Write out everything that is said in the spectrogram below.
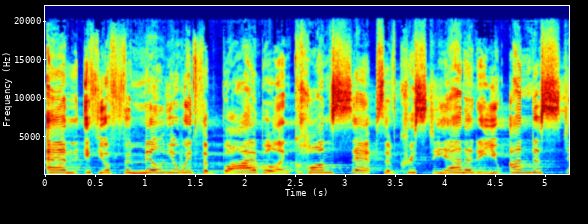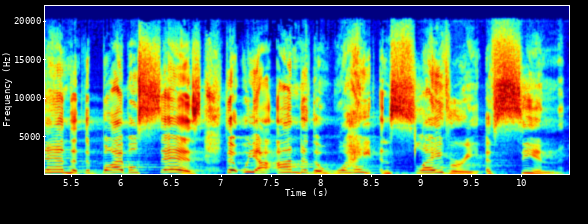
And if you're familiar with the Bible and concepts of Christianity, you understand that the Bible says that we are under the weight and slavery of sin.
